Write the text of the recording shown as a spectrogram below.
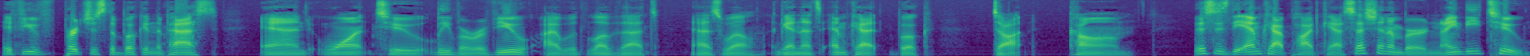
If you've purchased the book in the past, and want to leave a review, I would love that as well. Again, that's mcatbook.com. This is the MCAT podcast, session number 92.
